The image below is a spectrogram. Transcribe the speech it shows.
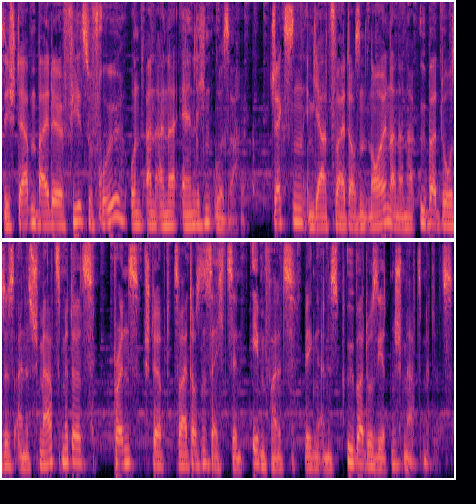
Sie sterben beide viel zu früh und an einer ähnlichen Ursache. Jackson im Jahr 2009 an einer Überdosis eines Schmerzmittels. Prince stirbt 2016 ebenfalls wegen eines überdosierten Schmerzmittels.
